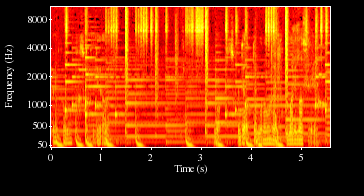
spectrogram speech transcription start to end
使いが不足であ、不足であってもらわないと困りますね。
